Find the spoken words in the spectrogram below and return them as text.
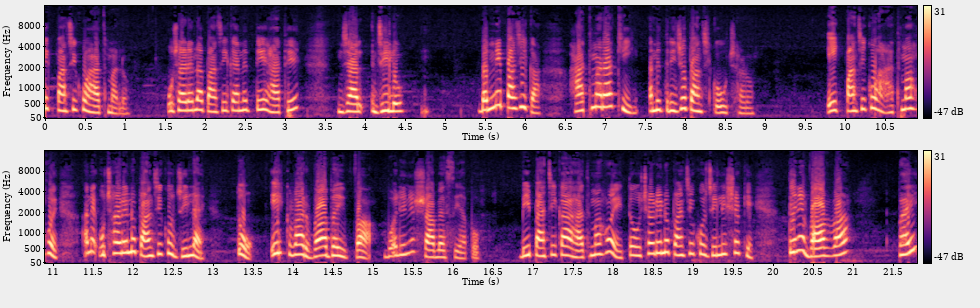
એક પાંચીકો હાથમાં લો. ઉછાળેલા પાંચિકાને તે હાથે ઝીલો. બંને પાંચિકા હાથમાં રાખી અને ત્રીજો પાંચીકો ઉછાળો. એક પાંચીકો હાથમાં હોય અને ઉછાળેલો પાંચીકો ઝીલાય, તો એકવાર વાહ ભાઈ વાહ બોલીને શાબાશી આપો. બે પાંચિકા હાથમાં હોય તો ઉછાળેલો પાંચિકો ઝીલી શકે. તેને વાહ વાહ ભાઈ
